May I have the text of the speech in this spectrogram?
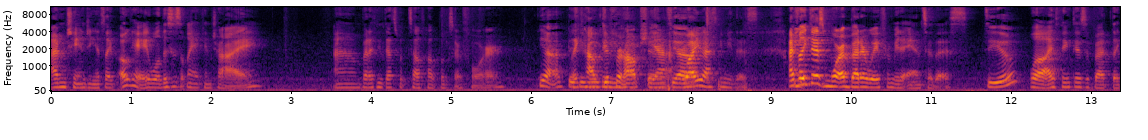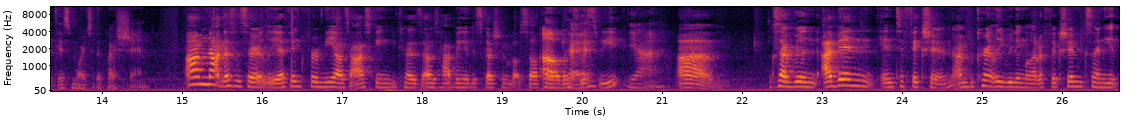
I'm changing. It's like okay, well this is something I can try. Um, but I think that's what self help books are for. Yeah, like how different options. Yeah. yeah. Why are you asking me this? I feel like there's more a better way for me to answer this. Do you? Well, I think there's a bet like there's more to the question. Um, not necessarily. I think for me, I was asking because I was having a discussion about self help oh, okay. books this week. Yeah. Um, because I've been I've been into fiction. I'm currently reading a lot of fiction because I need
